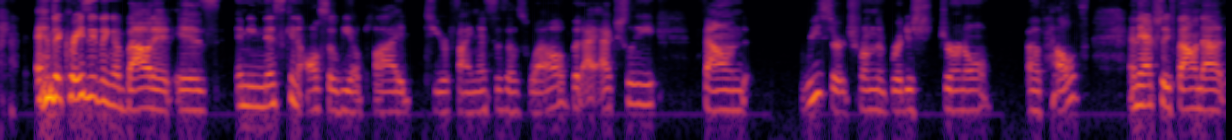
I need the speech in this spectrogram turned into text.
and the crazy thing about it is, I mean, this can also be applied to your finances as well. But I actually found research from the British Journal of Health, and they actually found out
